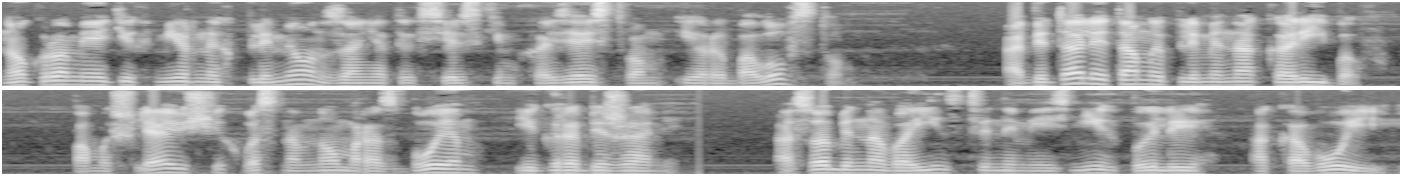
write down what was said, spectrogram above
Но кроме этих мирных племен, занятых сельским хозяйством и рыболовством, Обитали там и племена карибов, помышляющих в основном разбоем и грабежами. Особенно воинственными из них были Аковои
